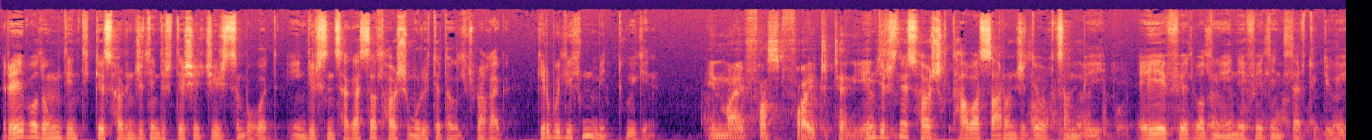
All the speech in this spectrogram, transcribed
Рэй бол өмнөд энтхгээс 20 жилийн тэртээ шилжиж ирсэн бөгөөд энд ирсэн цагаас л хойш мөрийтэй тоглож байгааг гэр бүлийнх нь мэддгүй гин. in my first 5 to 10 years. Энд ирснээс хойш 5-аас 10 жилийн хугацаанд би AFL болон NFL-ийн талаар төдийгүй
